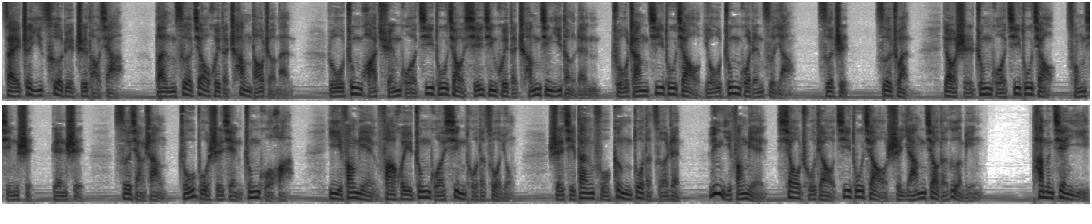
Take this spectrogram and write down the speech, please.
在这一策略指导下，本色教会的倡导者们，如中华全国基督教协进会的程敬怡等人，主张基督教由中国人自养、自治、自传，要使中国基督教从形式、人事、思想上逐步实现中国化。一方面发挥中国信徒的作用，使其担负更多的责任。另一方面，消除掉基督教是洋教的恶名。他们建议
